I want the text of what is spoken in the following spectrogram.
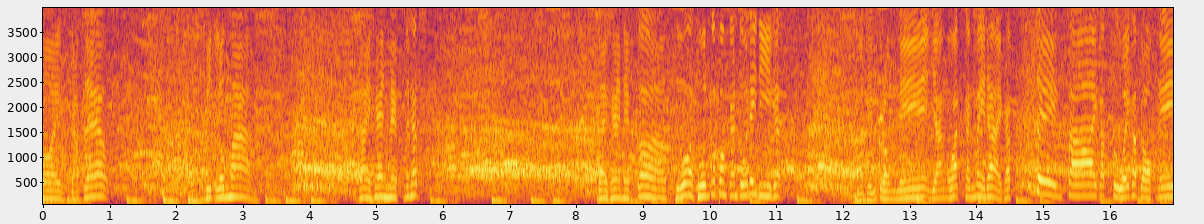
บอยจับแล้ว บิดลงมา ได้แค่เหน็บนะครับ ได้แค่เหน็บก็ถือว่าทวนก็ป้องกันตัวได้ดีครับ มาถึงตรงนี้ยังวัดกันไม่ได้ครับ เด้งซ้ายครับสวยครับดอกนี้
